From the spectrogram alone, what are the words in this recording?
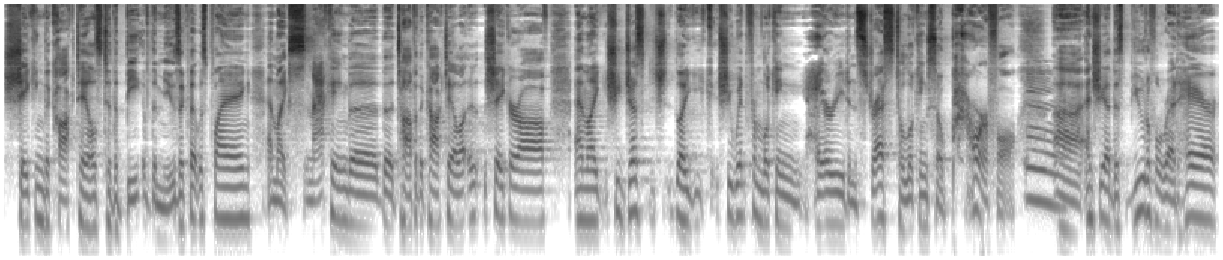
shaking the cocktails to the beat of the music that was playing and like smacking the the top of the cocktail uh, shaker off. And like she just sh- like she went from looking harried and stressed to looking so powerful. Uh, and she had this beautiful red hair.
